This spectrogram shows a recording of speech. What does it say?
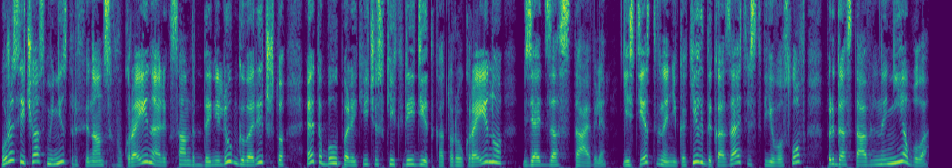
Уже сейчас министр финансов Украины Александр Данилюк говорит, что это был политический кредит, который Украину взять заставили. Естественно, никаких доказательств его слов предоставлено не было.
